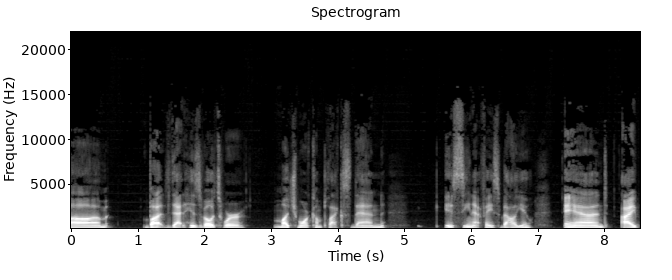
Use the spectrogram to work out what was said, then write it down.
um, but that his votes were much more complex than is seen at face value. And I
